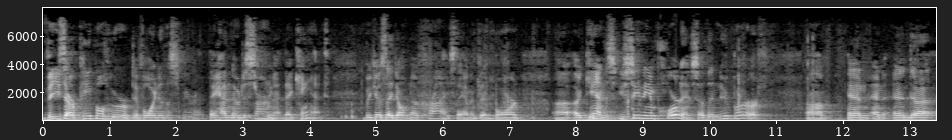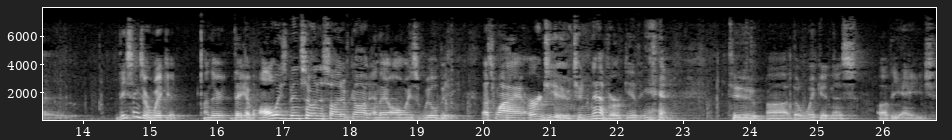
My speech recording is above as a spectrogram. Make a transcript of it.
These are people who are devoid of the Spirit. They have no discernment. They can't because they don't know Christ. They haven't been born uh, again. This, you see the importance of the new birth. Um, and and, and uh, these things are wicked. And they have always been so in the sight of God, and they always will be. That's why I urge you to never give in to uh, the wickedness of the age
